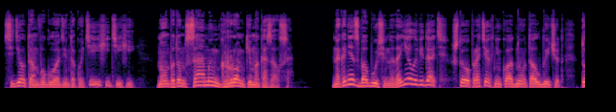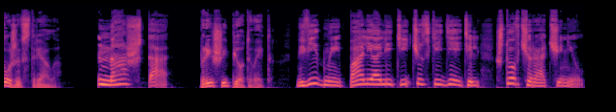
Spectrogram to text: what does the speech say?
сидел там в углу один такой тихий-тихий, но он потом самым громким оказался. Наконец бабусе надоело, видать, что про технику одну толдычат, тоже встряла. «Наш-то!» — пришепетывает. «Видный палеолитический деятель, что вчера отчинил.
